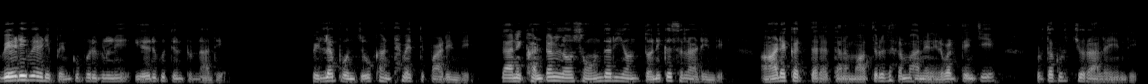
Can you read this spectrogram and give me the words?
వేడివేడి పెంకు పురుగుల్ని ఏరుకు తింటున్నది. పిల్ల పుంజు కంఠమెత్తి పాడింది. దాని కంఠంలో సౌందర్యం తొనికిసలాడింది. ఆడకత్తెర తన మాతృధర్మాన్ని నిర్వర్తించి కృతకృత్యురాలైంది.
